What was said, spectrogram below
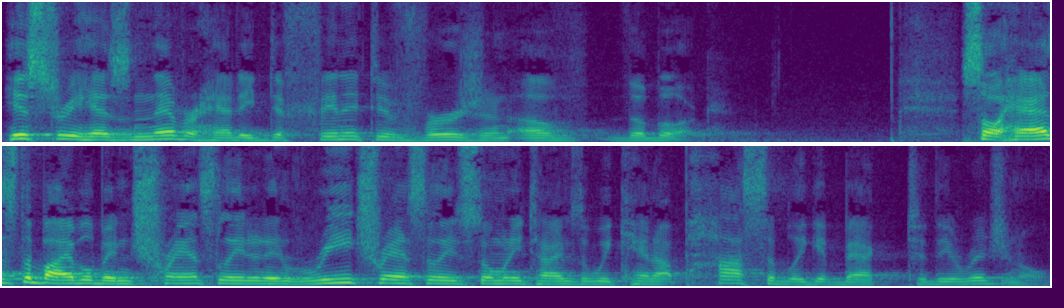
History has never had a definitive version of the book. So, has the Bible been translated and retranslated so many times that we cannot possibly get back to the original?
